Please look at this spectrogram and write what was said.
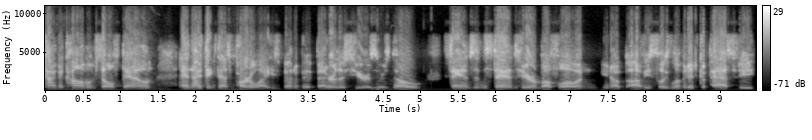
kind of calm himself down. And I think that's part of why he's been a bit better this year. Is there's no fans in the stands here in Buffalo, and you know, obviously limited capacity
